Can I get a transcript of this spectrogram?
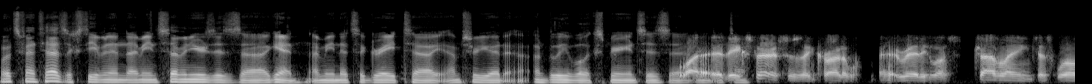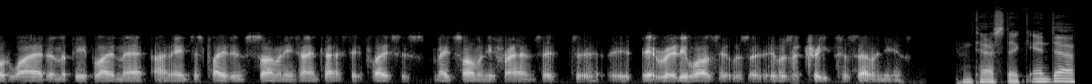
Well, it's fantastic, Stephen. And I mean, seven years is uh, again. I mean, it's a great. Uh, I'm sure you had uh, unbelievable experiences. Uh, well, the experience was incredible. It really was. Traveling just worldwide, and the people I met. I mean, just played in so many fantastic places, made so many friends. It uh, it, it really was. It was a it was a treat for seven years. Fantastic. And uh,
